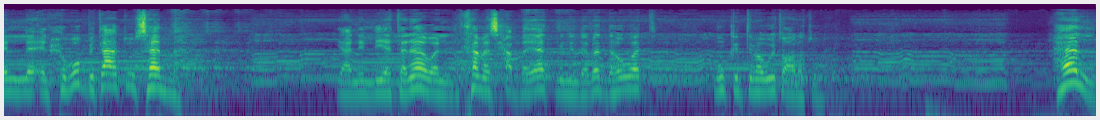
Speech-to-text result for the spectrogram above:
ال- الحبوب بتاعته سامة. يعني اللي يتناول خمس حبايات من النبات دهوت ممكن تموته على طول. هل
